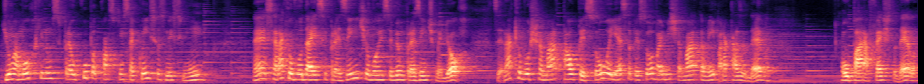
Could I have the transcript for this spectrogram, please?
de um amor que não se preocupa com as consequências nesse mundo. Né? Será que eu vou dar esse presente e eu vou receber um presente melhor? Será que eu vou chamar tal pessoa e essa pessoa vai me chamar também para a casa dela? Ou para a festa dela?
